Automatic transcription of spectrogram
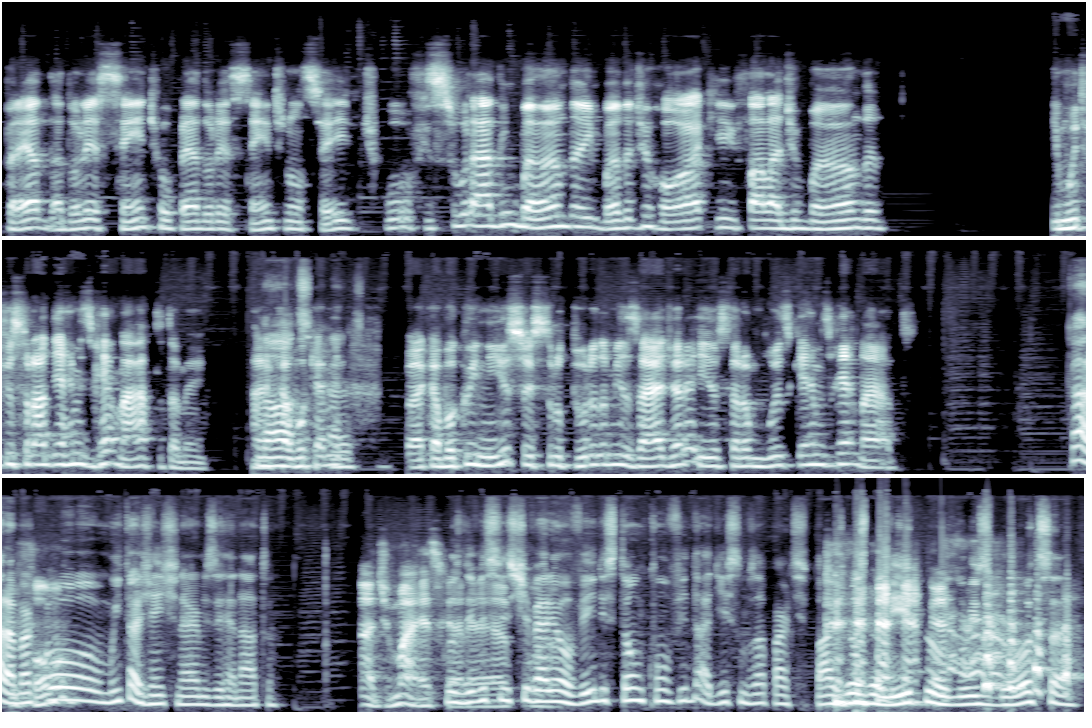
pré-adolescente ou pré-adolescente, não sei, tipo, fissurado em banda, em banda de rock, falar de banda. E muito fissurado em Hermes Renato também. Aí Nossa, acabou, que a, acabou que o início, a estrutura da amizade era isso, era música e Hermes Renato. Cara, E marcou muita gente, né, Hermes e Renato? Ah, demais, cara. Inclusive, se É, estiverem pô. ouvindo, estão convidadíssimos a participar. Joselito, Luiz Bossa.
